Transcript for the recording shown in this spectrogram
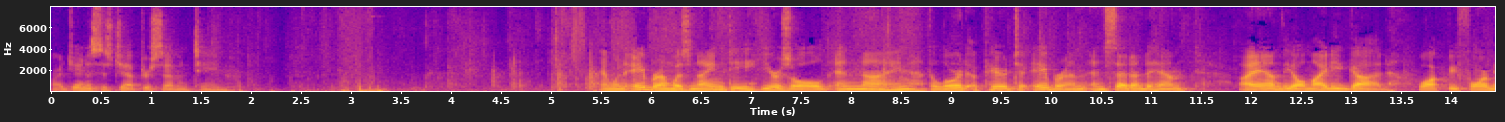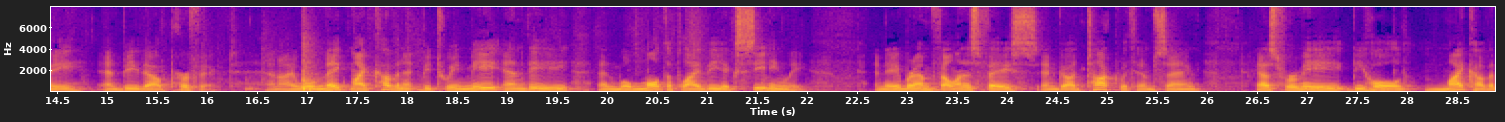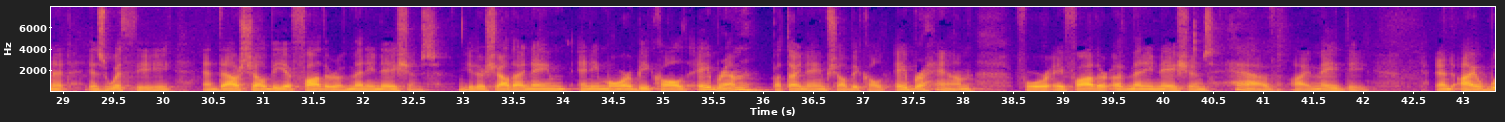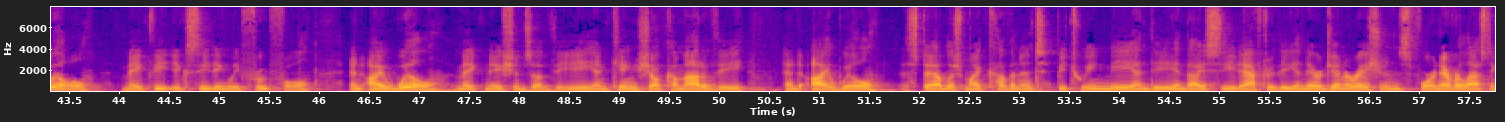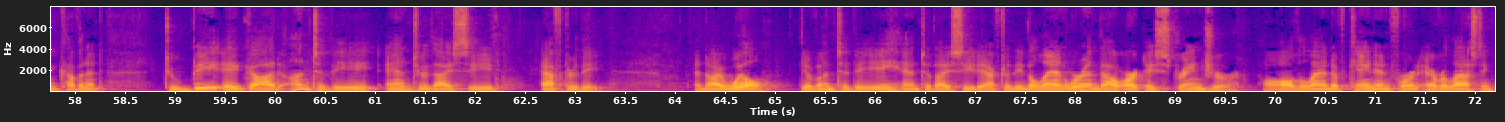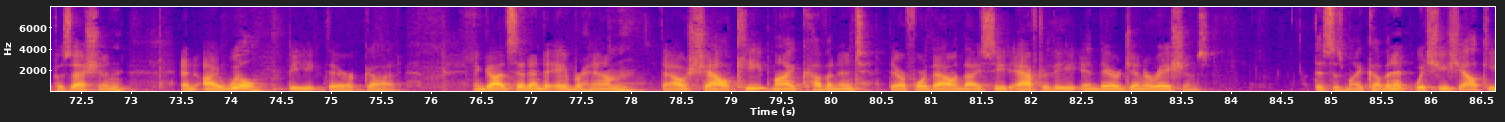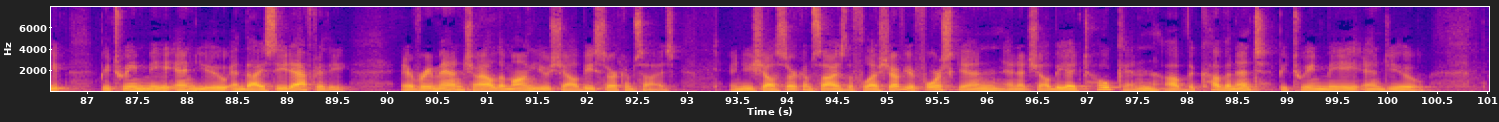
All right, Genesis chapter 17. And when Abram was 90 years old and nine, the Lord appeared to Abram and said unto him, I am the Almighty God. Walk before me and be thou perfect. And I will make my covenant between me and thee, and will multiply thee exceedingly. And Abram fell on his face, and God talked with him, saying, as for me, behold, my covenant is with thee, and thou shalt be a father of many nations. Neither shall thy name any more be called Abram, but thy name shall be called Abraham, for a father of many nations have I made thee. And I will make thee exceedingly fruitful, and I will make nations of thee, and kings shall come out of thee, and I will establish my covenant between me and thee and thy seed after thee and their generations for an everlasting covenant to be a God unto thee and to thy seed after thee. And I will give unto thee and to thy seed after thee the land wherein thou art a stranger, all the land of Canaan for an everlasting possession, and I will be their God. And God said unto Abraham, Thou shalt keep my covenant Therefore, thou and thy seed after thee in their generations. This is my covenant which ye shall keep between me and you and thy seed after thee. Every man child among you shall be circumcised. And ye shall circumcise the flesh of your foreskin, and it shall be a token of the covenant between me and you.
